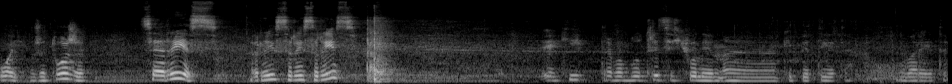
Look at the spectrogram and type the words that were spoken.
Ой, вже теж. Це рис. Рис, рис, рис який треба було 30 хвилин е, кип'ятити, варити.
